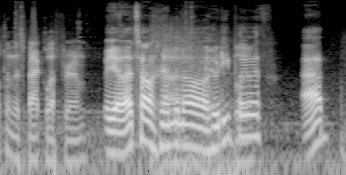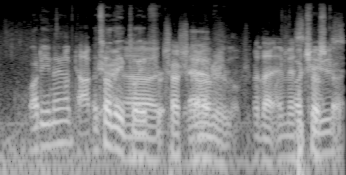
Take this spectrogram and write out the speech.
They're both in this back left room. But yeah, that's how him and Uh, uh, who do you play with? Ab? What do you know? That's here, how they right? played Uh, for. Trushkov Ab. for that Oh, MS2s. Trushkov.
